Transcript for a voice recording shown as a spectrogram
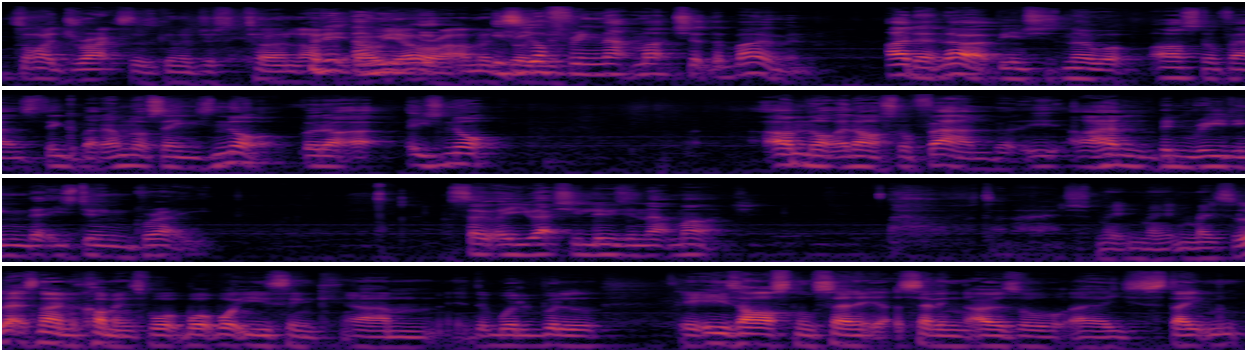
It's not like Draxler's going to just turn up. And it, go, I mean, yeah, all right, I'm going to is he this." offering that much at the moment? I don't know. I'd be interested to know what Arsenal fans think about it. I'm not saying he's not, but uh, he's not. I'm not an Arsenal fan, but I haven't been reading that he's doing great. So, are you actually losing that much? I don't know. Just make, make, make, let us know in the comments what, what, what you think. Um, will, will is Arsenal selling, selling Ozil a statement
